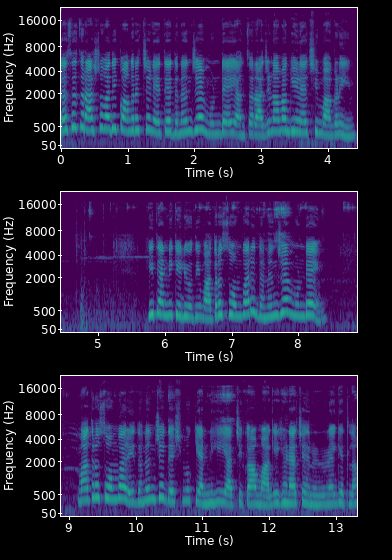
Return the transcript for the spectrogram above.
तसेच राष्ट्रवादी काँग्रेसचे नेते धनंजय मुंडे यांचा राजीनामा घेण्याची मागणी ही त्यांनी केली होती. मात्र सोमवारी धनंजय मुंडे मात्र सोमवारी धनंजय देशमुख यांनी ही याचिका मागे घेण्याचा निर्णय घेतला.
